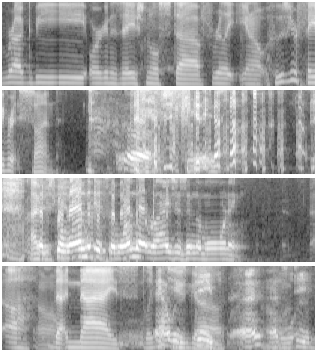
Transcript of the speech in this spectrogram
rugby organizational stuff. Really, you know, who's your favorite son? Uh, just kidding. it's just the kidding. one. It's the one that rises in the morning. Oh, oh. that nice! Look that at you go. Deep, right? That's oh. deep.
